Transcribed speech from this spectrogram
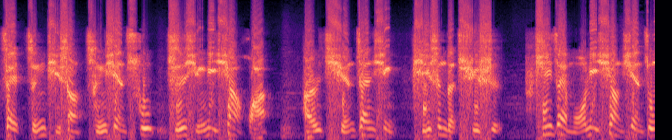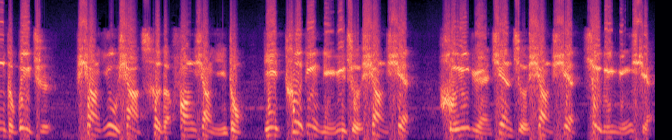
在整体上呈现出执行力下滑而前瞻性提升的趋势，即在模拟象限中的位置。向右下侧的方向移动，以特定领域者象限和有远见者象限最为明显。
